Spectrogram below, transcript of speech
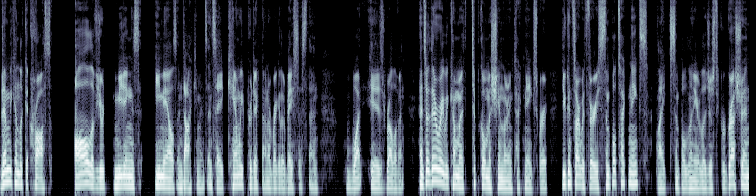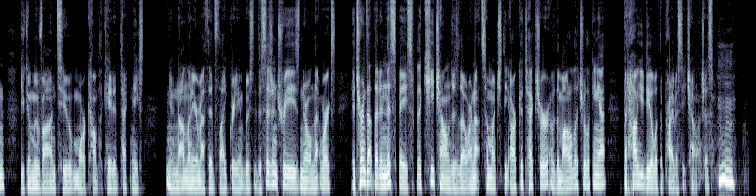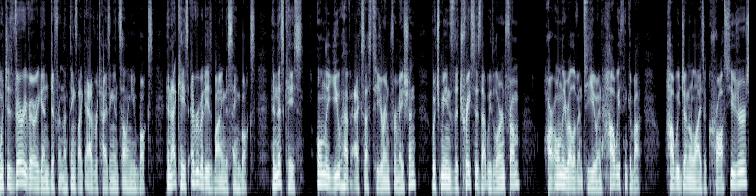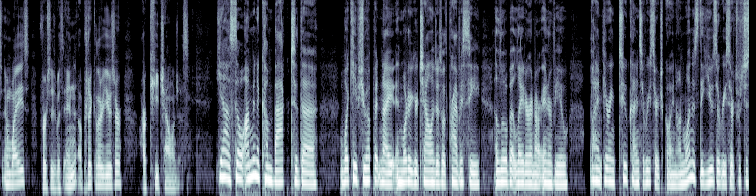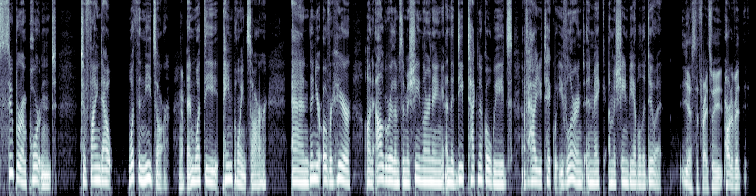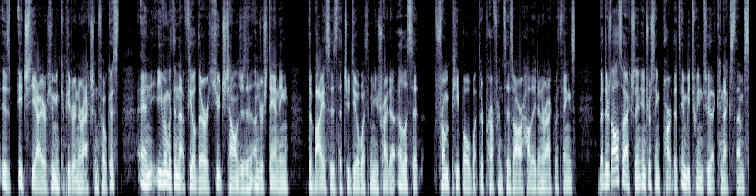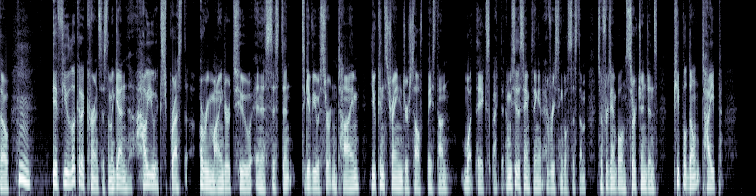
Then we can look across all of your meetings, emails, and documents and say, can we predict on a regular basis then what is relevant? And so there we would come with typical machine learning techniques where you can start with very simple techniques like simple linear logistic regression. You can move on to more complicated techniques, you know, nonlinear methods like gradient boosted decision trees, neural networks. It turns out that in this space, the key challenges though are not so much the architecture of the model that you're looking at, but how you deal with the privacy challenges hmm. which is very, very, again, different than things like advertising and selling you books. In that case, everybody is buying the same books. In this case, only you have access to your information, which means the traces that we learn from are only relevant to you and how we think about how we generalize across users in ways versus within a particular user are key challenges. Yeah, so I'm going to come back to the what keeps you up at night and what are your challenges with privacy a little bit later in our interview. But I'm hearing two kinds of research going on. One is the user research, which is super important to find out what the needs are Yep. and what the pain points are. And then you're over here on algorithms and machine learning and the deep technical weeds of how you take what you've learned and make a machine be able to do it. Yes, that's right. So part of it is HCI or human computer interaction focused. And even within that field, there are huge challenges in understanding the biases that you deal with when you try to elicit from people what their preferences are, how they'd interact with things. But there's also actually an interesting part that's in between two that connects them. So hmm. If you look at a current system, again, how you expressed a reminder to an assistant to give you a certain time, you constrained yourself based on what they expected. And we see the same thing in every single system. So, for example, in search engines, people don't type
